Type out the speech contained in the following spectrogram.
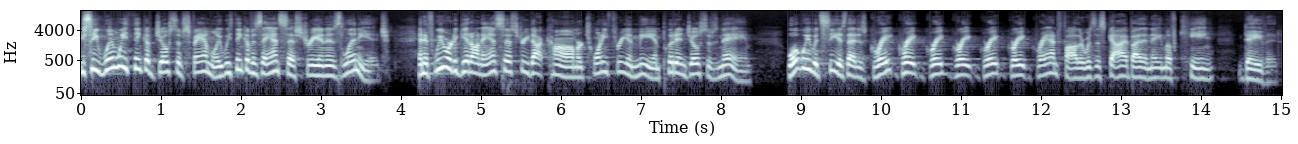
You see, when we think of Joseph's family, we think of his ancestry and his lineage. And if we were to get on Ancestry.com or 23andMe and put in Joseph's name, what we would see is that his great, great, great, great, great, great grandfather was this guy by the name of King David.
